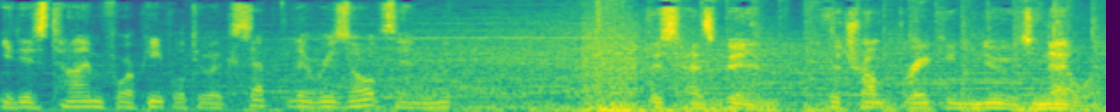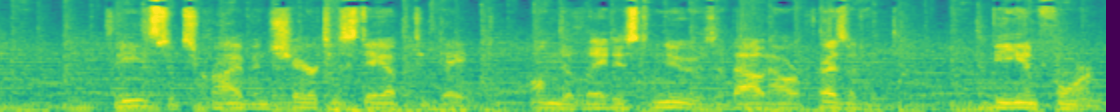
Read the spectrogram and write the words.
It is time for people to accept the results and This has been the Trump Breaking News Network. Please subscribe and share to stay up to date on the latest news about our president. Be informed.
